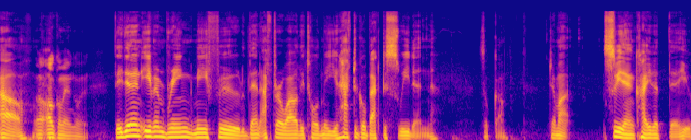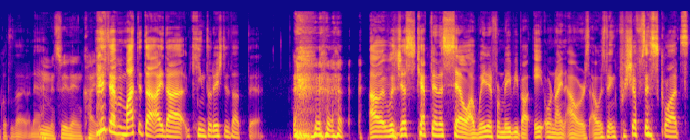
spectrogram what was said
oh, あ、あごめんごめん。they didn't even bring me food. Then, after a while, they told me you have to go back to Sweden. そっか。じゃあまあ、スウェーデン帰るっていうことだようね。ん、スウェーデン帰る。じゃあ待ってた間、筋トレしてたって。I was just kept in a cell. I waited for maybe about eight or nine hours. I was doing push-ups and squats.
